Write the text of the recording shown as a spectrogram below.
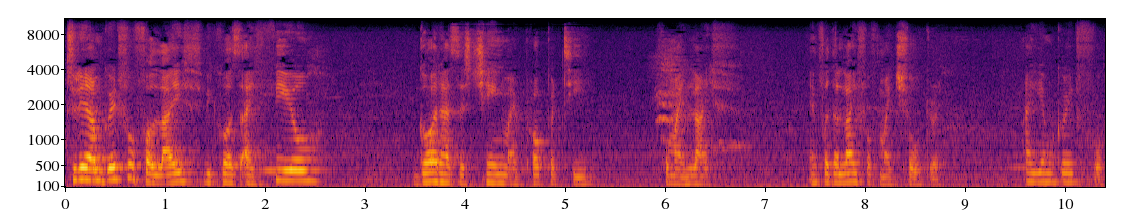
Today, I'm grateful for life because I feel God has exchanged my property for my life and for the life of my children. I am grateful.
